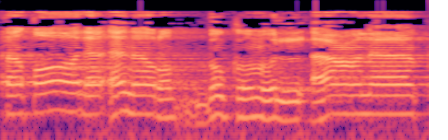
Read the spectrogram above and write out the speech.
فقال أنا ربكم الأعلى.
